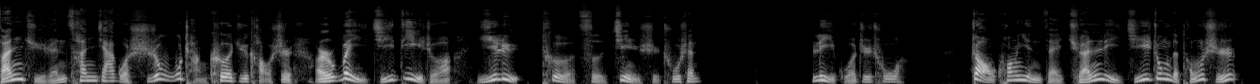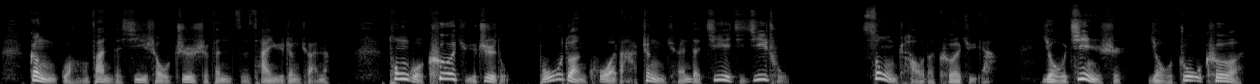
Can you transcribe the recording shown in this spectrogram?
凡举人参加过十五场科举考试而未及第者，一律特赐进士出身。立国之初啊，赵匡胤在权力集中的同时，更广泛的吸收知识分子参与政权呢。通过科举制度，不断扩大政权的阶级基础。宋朝的科举呀，有进士，有诸科，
